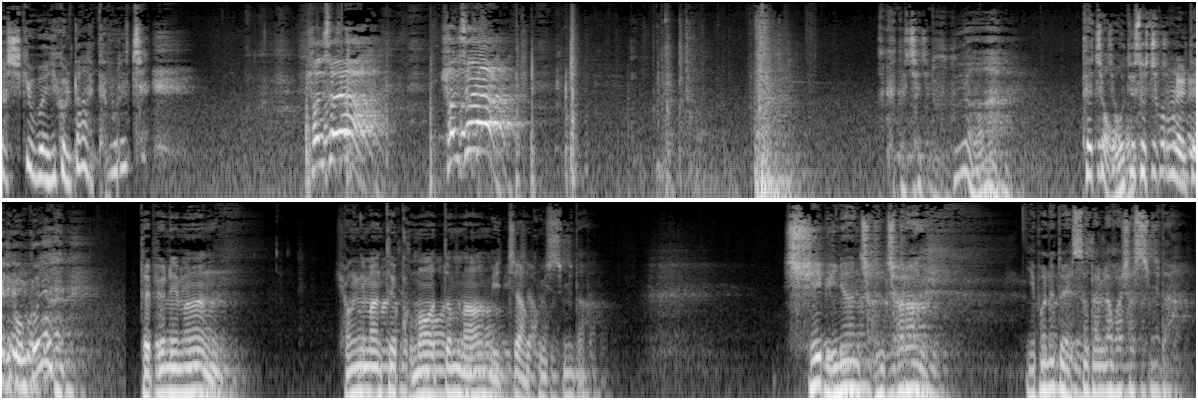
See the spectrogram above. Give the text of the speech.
자식이 왜 이걸 나한테 보냈지? 현서야! 현서야! 누구야? 대체 어디서 철원을 데리고 온 거냐? 대표님은 형님한테 고마웠던 마음 잊지 않고 있습니다. 12년 전처럼 이번에도 애써달라고 하셨습니다.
